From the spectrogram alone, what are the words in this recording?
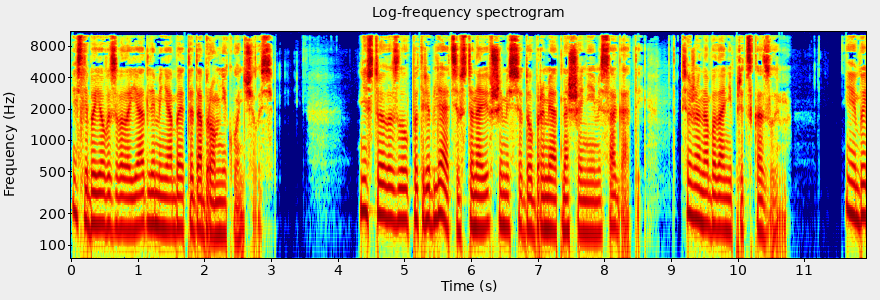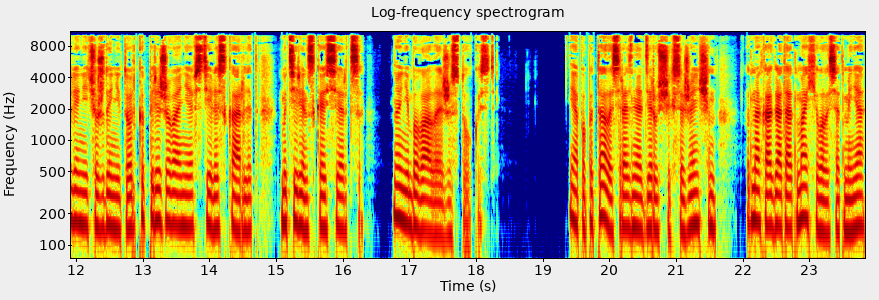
Если бы ее вызвала я, для меня бы это добром не кончилось. Не стоило злоупотреблять установившимися добрыми отношениями с Агатой. Все же она была непредсказуема. И были не чужды не только переживания в стиле Скарлетт, материнское сердце, но и небывалая жестокость. Я попыталась разнять дерущихся женщин, однако Агата отмахивалась от меня,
